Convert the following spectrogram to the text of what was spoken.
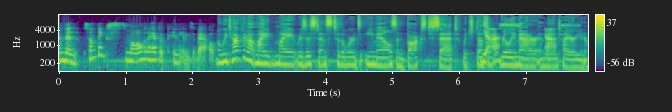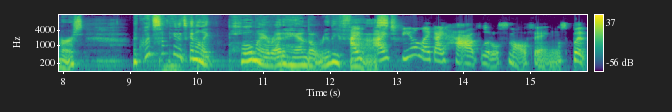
And then something small that I have opinions about. Well, we talked about my my resistance to the words emails and boxed set, which doesn't Yes. really matter in the entire universe. Like, what's something that's going to like pull my red handle really fast? I I feel like I have little small things, but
